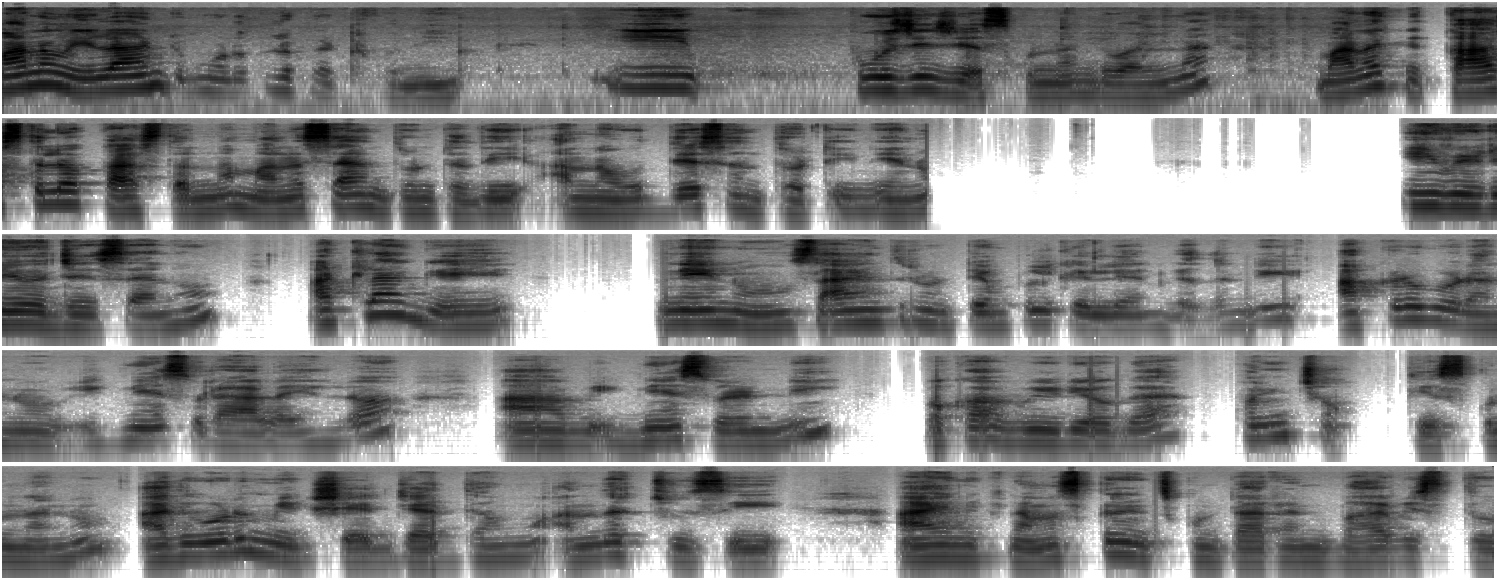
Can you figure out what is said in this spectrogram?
మనం ఇలాంటి ముడుపులు కట్టుకొని, ఈ పూజ చేసుకున్నందువలన మనకి కాస్తలో కాస్తన్నా మనశ్శాంతి ఉంటది అన్న ఉద్దేశంతోటి నేను ఈ వీడియో చేశాను అట్లాగే నేను సాయంత్రం టెంపుల్కి వెళ్ళాను కదండి అక్కడ కూడాను విఘ్నేశ్వర ఆలయంలో ఆ విఘ్నేశ్వరుడిని ఒక వీడియోగా కొంచెం తీసుకున్నాను. అది కూడా మీకు షేర్ చేద్దాము. అందరు చూసి ఆయనకి నమస్కరించుకుంటారని భావిస్తూ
